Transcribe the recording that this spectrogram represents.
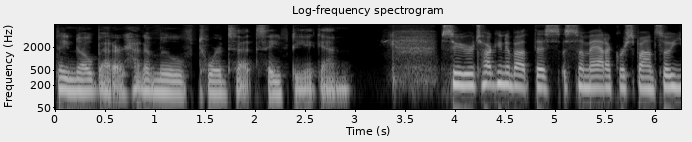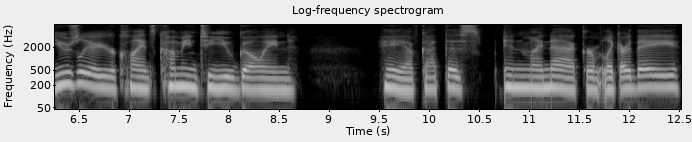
they know better how to move towards that safety again. So you were talking about this somatic response. So usually are your clients coming to you going, "Hey, I've got this in my neck," or like, are they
